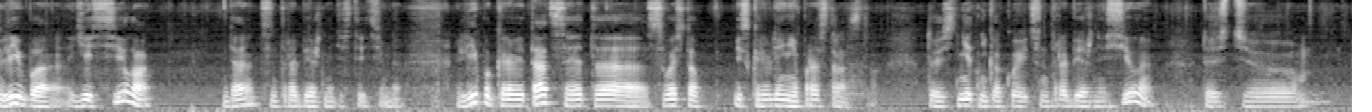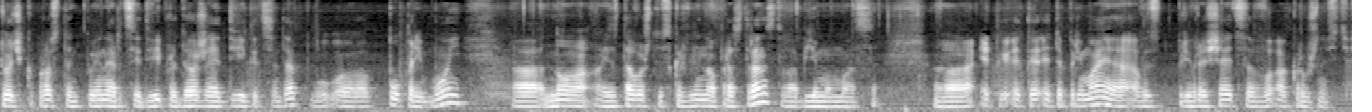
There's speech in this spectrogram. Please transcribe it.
Либо есть сила, да, центробежная действительно, либо гравитация это свойство искривления пространства. То есть нет никакой центробежной силы, то есть э, точка просто по инерции дви- продолжает двигаться да, по, э, по прямой, а, но из-за того, что искривлено пространство объемом массы, а, это, это, эта прямая превращается в окружность.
